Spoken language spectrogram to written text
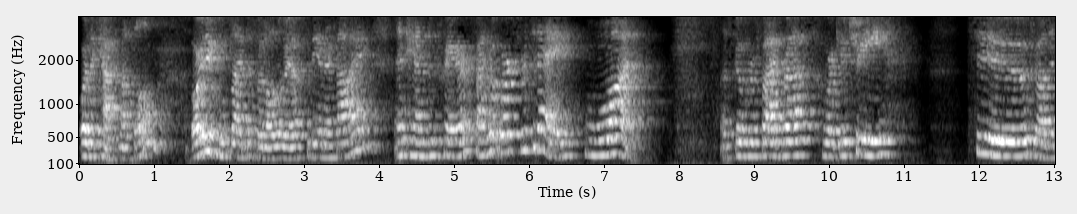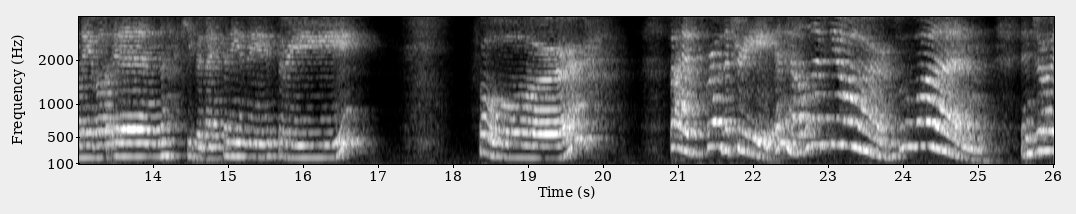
or the calf muscle. Or you can slide the foot all the way up to the inner thigh and hands in prayer. Find what works for today. One. Let's go for five breaths. Work your tree. Two. Draw the navel in. Keep it nice and easy. Three. Four. Five. Let's grow the tree. Inhale. Lift the arms. One. Enjoy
